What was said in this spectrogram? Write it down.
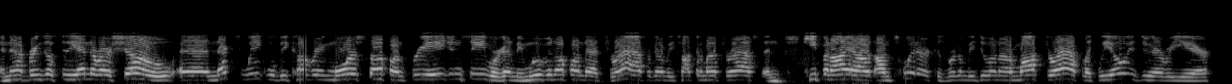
And that brings us to the end of our show. And next week we'll be covering more stuff on free agency. We're going to be moving up on that draft. We're going to be talking about drafts and keep an eye out on Twitter because we're going to be doing our mock draft like we always do every year.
